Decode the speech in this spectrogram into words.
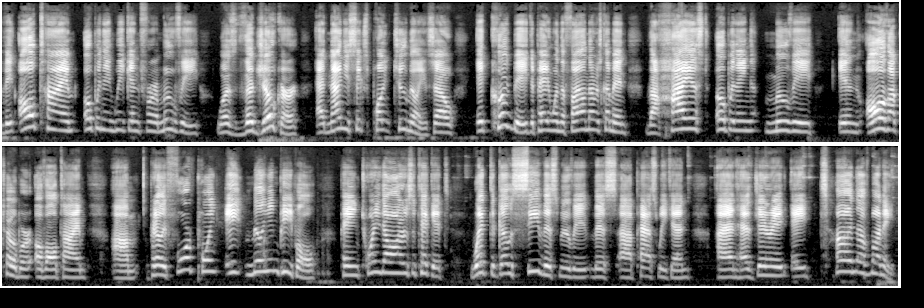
the all-time opening weekend for a movie was The Joker at 96.2 million. So it could be, depending when the final numbers come in, the highest opening movie in all of October of all time. Um, apparently, 4.8 million people paying $20 a ticket went to go see this movie this uh, past weekend and has generated a ton of money.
